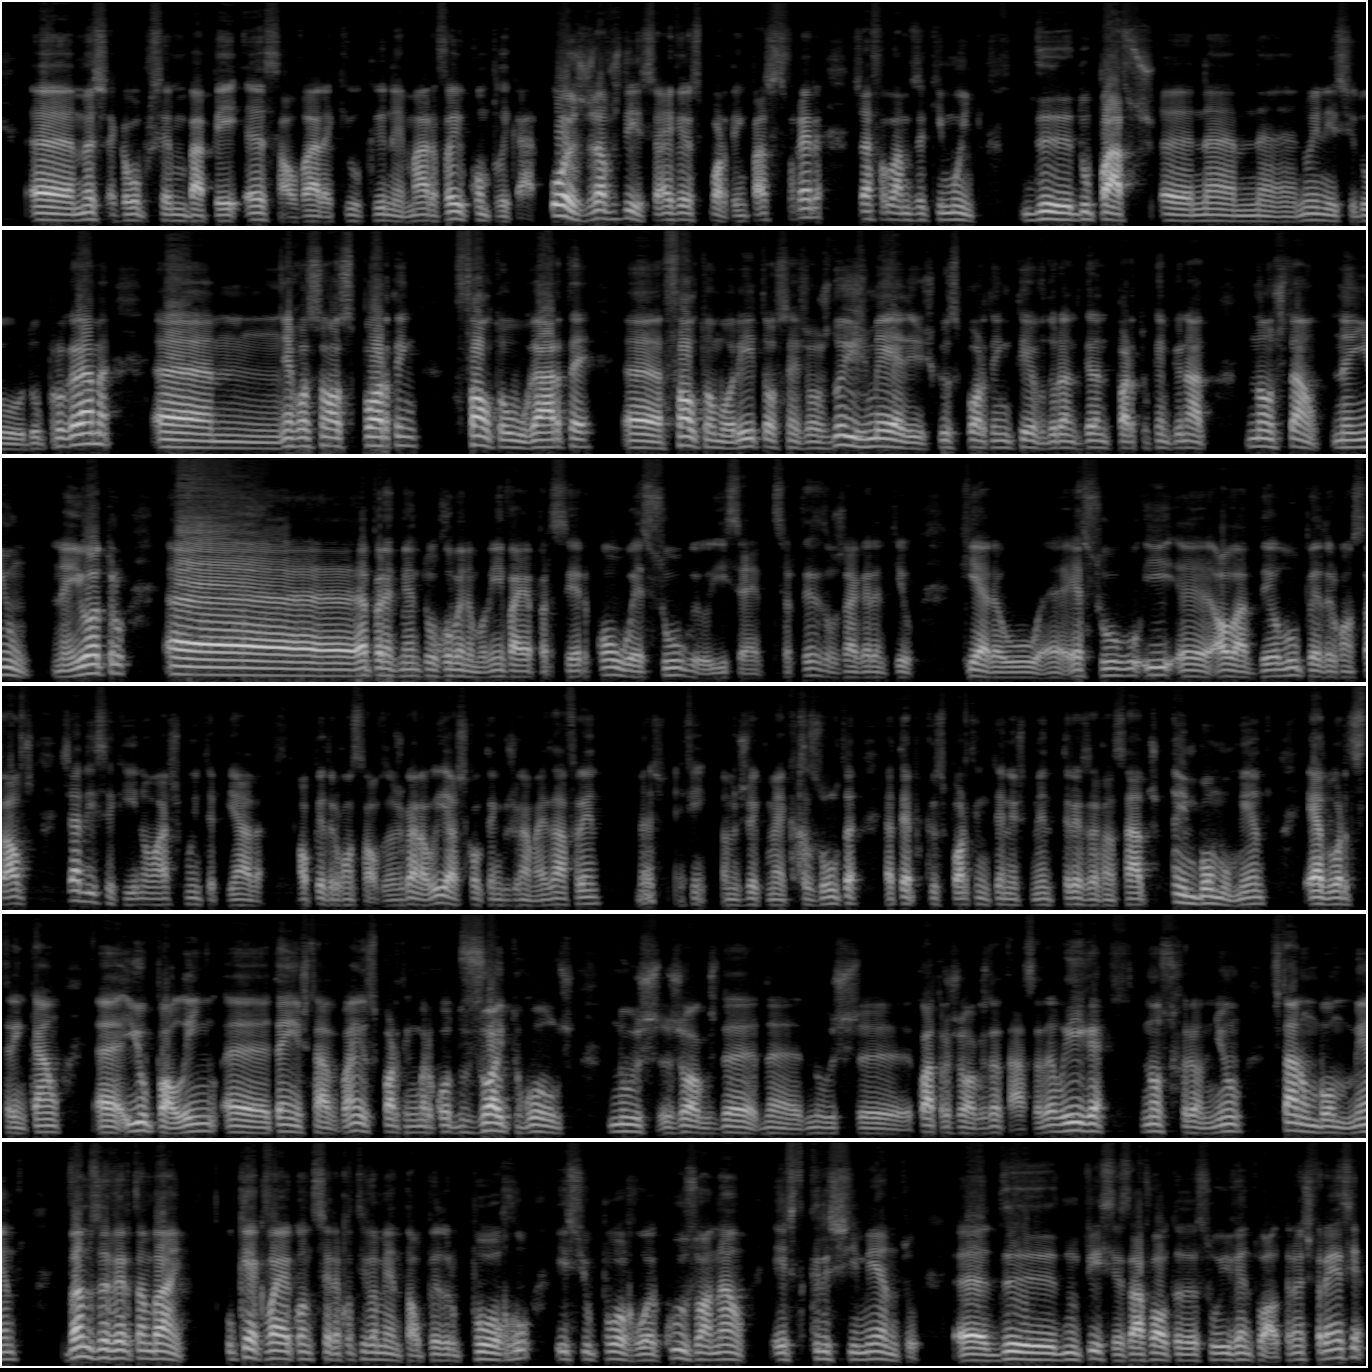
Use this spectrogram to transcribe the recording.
mas acabou por ser Mbappé a salvar aquilo que Neymar veio complicar. Hoje, já vos disse, vai haver Sporting Passos Ferreira, já falámos aqui muito de, do Passos na, na, no início do, do programa. em relação ao Sporting, falta o Ugarte, Uh, falta o Morita, ou seja, os dois médios que o Sporting teve durante grande parte do campeonato não estão nenhum nem outro. Uh, aparentemente o Ruben Amorim vai aparecer com o Essugo, isso é de certeza, ele já garantiu que era o uh, Essugo, e uh, ao lado dele o Pedro Gonçalves. Já disse aqui, não acho muita piada ao Pedro Gonçalves a jogar ali, acho que ele tem que jogar mais à frente, mas, enfim, vamos ver como é que resulta, até porque o Sporting tem neste momento três avançados em bom momento, Edward Strincão uh, e o Paulinho uh, têm estado bem, o Sporting marcou 18 golos nos jogos, de, de nos uh, quatro jogos da Taça da Liga, não sofreu nenhum, está num bom momento. Vamos a ver também o que é que vai acontecer relativamente ao Pedro Porro e se o Porro acusa ou não este crescimento de notícias à volta da sua eventual transferência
